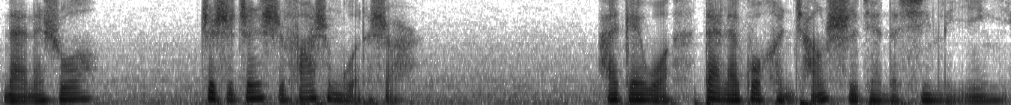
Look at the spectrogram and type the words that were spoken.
奶奶说，这是真实发生过的事儿。还给我带来过很长时间的心理阴影。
